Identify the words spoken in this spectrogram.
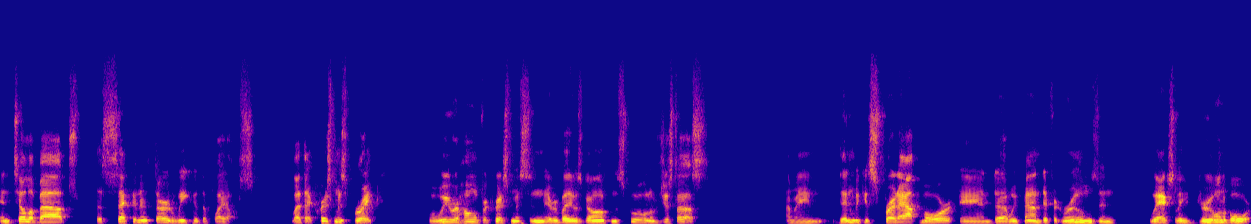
until about the second or third week of the playoffs, like that Christmas break when we were home for Christmas and everybody was gone from the school and it was just us. I mean, then we could spread out more and uh, we found different rooms and we actually drew on a board.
